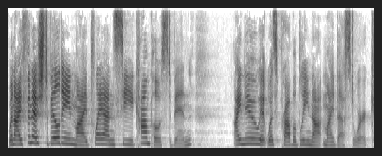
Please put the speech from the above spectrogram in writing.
When I finished building my Plan C compost bin, I knew it was probably not my best work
